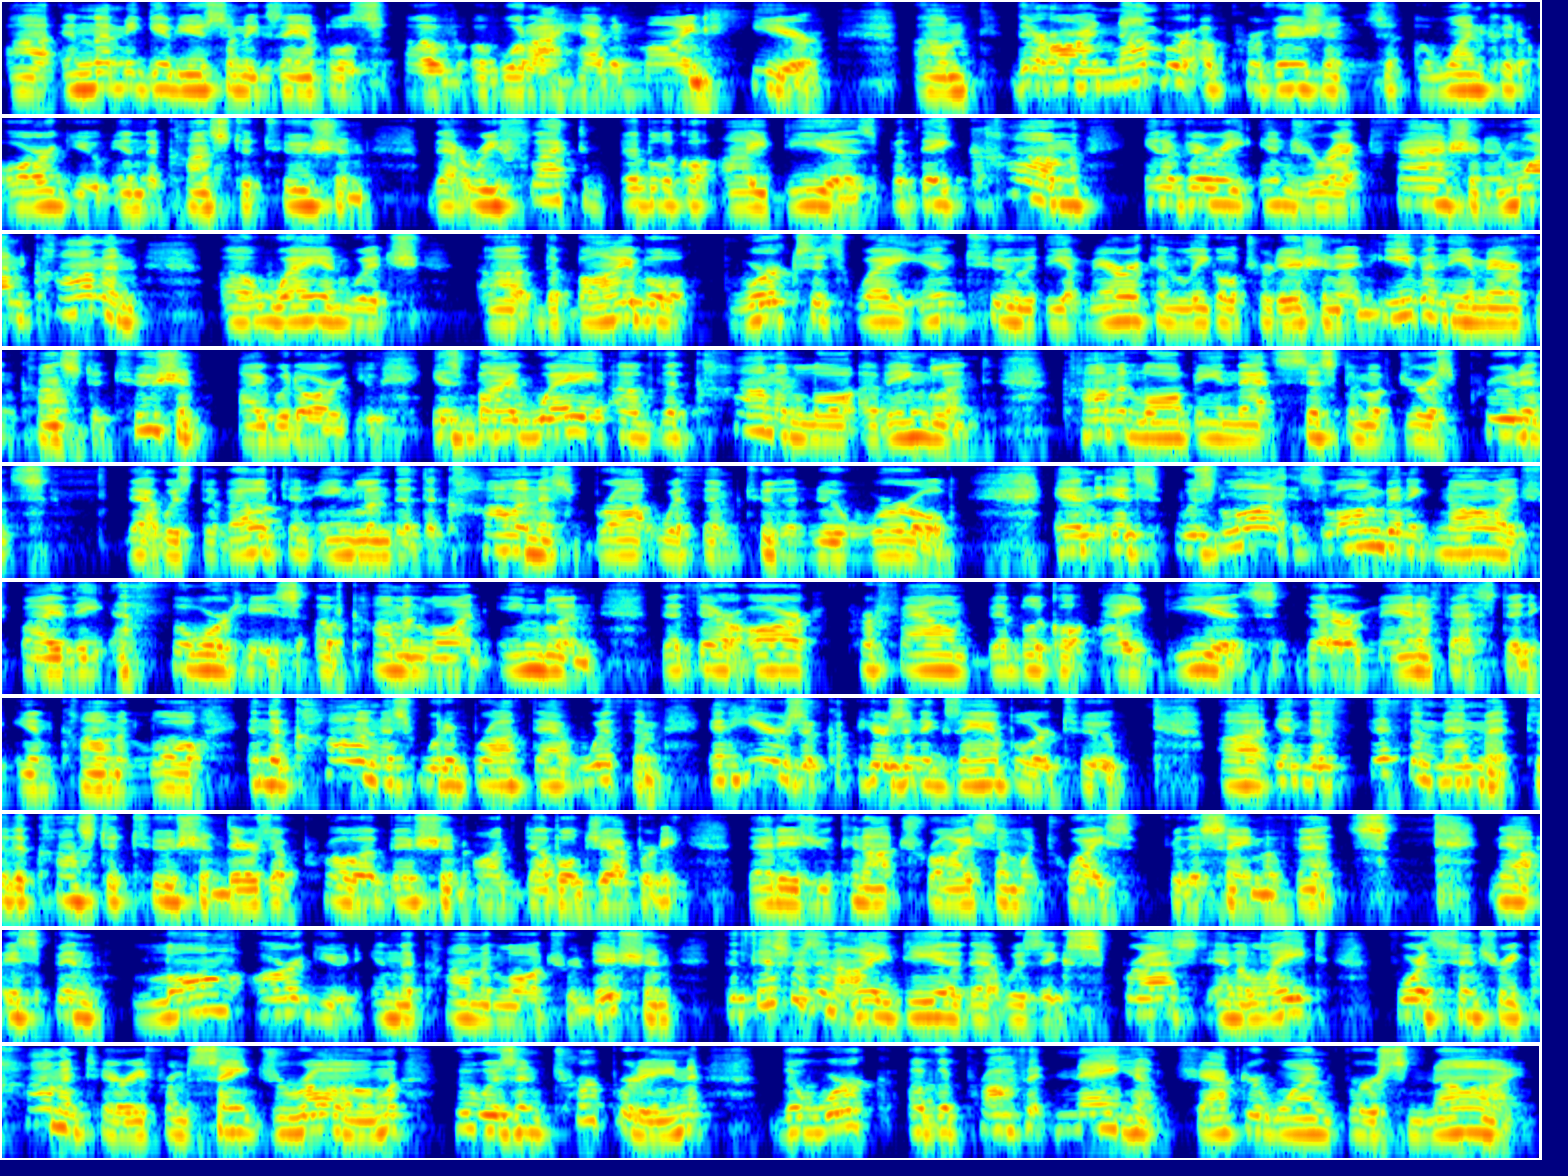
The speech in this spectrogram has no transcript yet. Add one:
Uh, and let me give you some examples of, of what I have in mind here. Um, there are a number of provisions, uh, one could argue, in the Constitution that reflect biblical ideas, but they come in a very indirect fashion. And one common uh, way in which uh, the Bible works its way into the American legal tradition and even the American Constitution, I would argue, is by way of the common law of England. Common law being that system of jurisprudence that was developed in England that the colonists brought with them to the New World. And it's was long it's long been acknowledged by the authorities of common law in England that there are profound biblical ideas that are manifested in common law, and the colonists would have brought that with them. And here's a here's an example or two. Uh, in the Fifth Amendment to the Constitution, there's a prohibition on double jeopardy. That is, you cannot try someone twice for the same offense. Now, it's been long argued in the common law tradition that this was an idea that was expressed in a late fourth century commentary from St. Jerome, who was interpreting the work of the prophet Nahum, chapter 1, verse 9.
